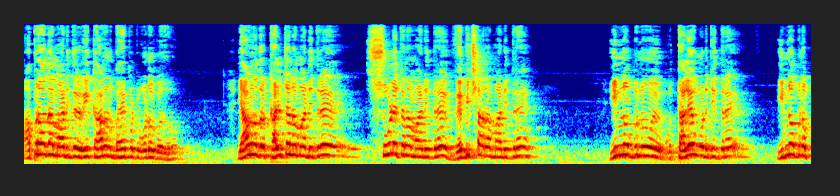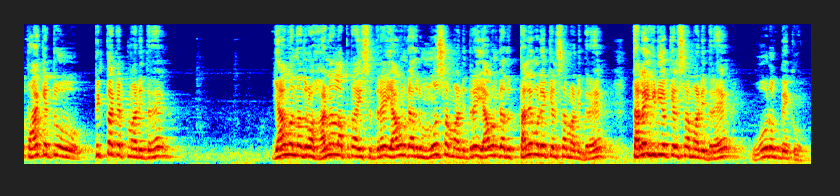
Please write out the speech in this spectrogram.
ಅಪರಾಧ ಮಾಡಿದ್ರೆ ರೀ ಕಾನೂನು ಭಯಪಟ್ಟು ಓಡೋಗೋದು. ಯಾವನಾದ್ರೂ ಕಳ್ತನ ಮಾಡಿದ್ರೆ, ಸೂಳೆತನ ಮಾಡಿದ್ರೆ, ವ್ಯಭಿಚಾರ ಮಾಡಿದ್ರೆ, ಇನ್ನೊಬ್ಬನು ತಲೆ ಒಡೆದಿದ್ರೆ ಇನ್ನೊಬ್ಬನ ಪಾಕೆಟ್ ಪಿಕ್ ಪಾಕೆಟ್ ಮಾಡಿದ್ರೆ, ಯಾವನಾದ್ರೂ ಹಣ ಲಪಟಾಯಿಸಿದ್ರೆ, ಯಾವನಿಗಾದ್ರೂ ಮೋಸ ಮಾಡಿದ್ರೆ, ಯಾವನಿಗಾದ್ರೂ ತಲೆ ಒಡೆಯೋ ಕೆಲಸ ಮಾಡಿದ್ರೆ, ತಲೆ ಹಿಡಿಯೋ ಕೆಲಸ ಮಾಡಿದ್ರೆ ಓಡೋಗ್ಬೇಕು.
